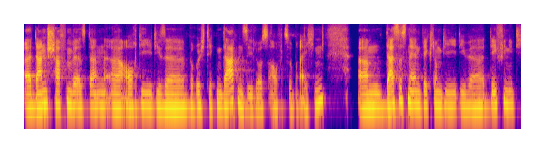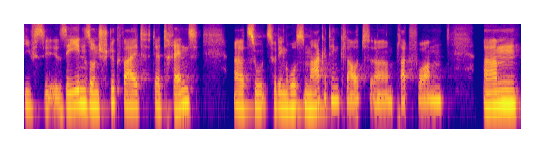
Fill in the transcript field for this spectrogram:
äh, dann schaffen wir es dann äh, auch die, diese berüchtigten Datensilos aufzubrechen. Ähm, das ist eine Entwicklung, die, die wir definitiv sehen, so ein Stück weit der Trend äh, zu, zu den großen Marketing-Cloud-Plattformen. Ähm,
